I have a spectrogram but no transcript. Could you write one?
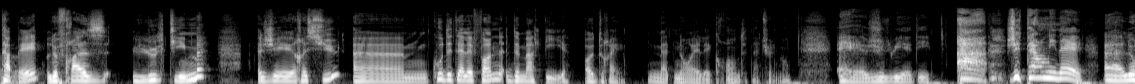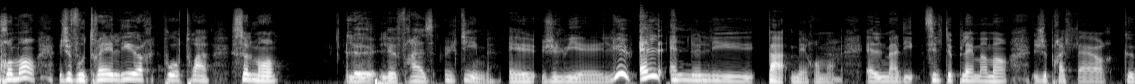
tapé le phrase l'ultime, j'ai reçu un coup de téléphone de ma fille, Audrey. Maintenant, elle est grande, naturellement. Et je lui ai dit, ah, j'ai terminé euh, le roman. Je voudrais lire pour toi seulement le, phrase ultime. Et je lui ai lu. Elle, elle ne lit pas mes romans. Elle m'a dit, s'il te plaît, maman, je préfère que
